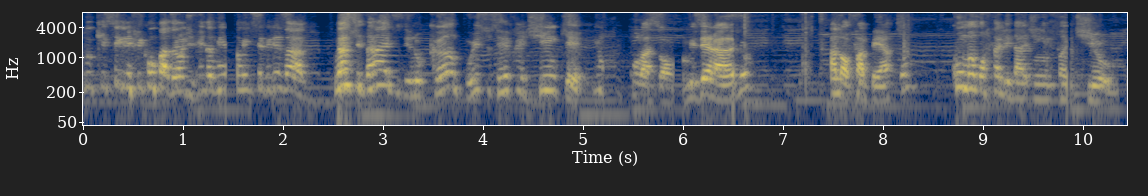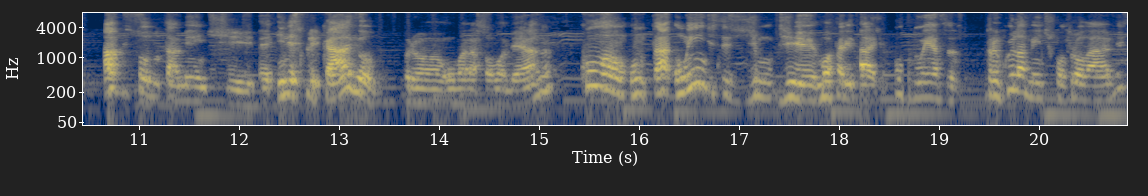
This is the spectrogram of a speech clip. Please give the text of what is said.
do, que significa um padrão de vida minimamente civilizado. Nas cidades e no campo, isso se refletia em quê? Em uma população miserável, analfabeta, com uma mortalidade infantil absolutamente é, inexplicável para uma nação moderna, com um, um, um índice de, de mortalidade por doenças tranquilamente controláveis,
